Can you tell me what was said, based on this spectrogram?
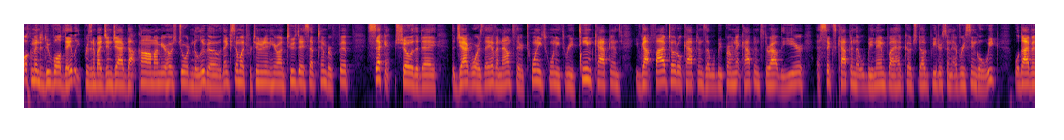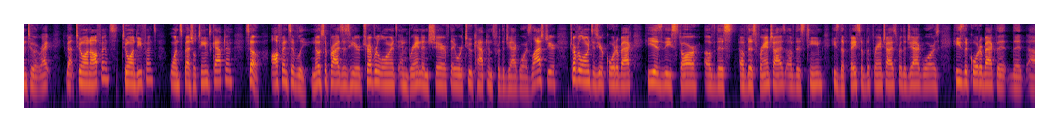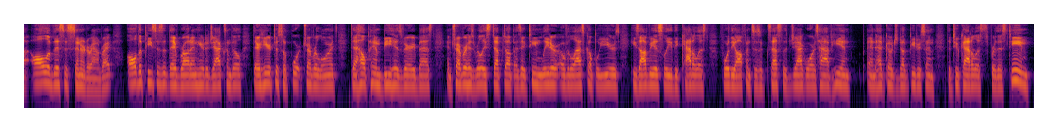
Welcome into Duval Daily, presented by GenJag.com. I'm your host, Jordan de Lugo. Thank you so much for tuning in here on Tuesday, September 5th, second show of the day. The Jaguars, they have announced their 2023 team captains. You've got five total captains that will be permanent captains throughout the year, a sixth captain that will be named by head coach Doug Pederson every single week. We'll dive into it, right? You've got two on offense, two on defense, one special teams captain. So, offensively, no surprises here. Trevor Lawrence and Brandon Scherff, they were two captains for the Jaguars last year. Trevor Lawrence is your quarterback. He is the star of this of this franchise, of this team. He's the face of the franchise for the Jaguars. He's the quarterback that that uh, all of this is centered around, right? All the pieces that they've brought in here to Jacksonville, they're here to support Trevor Lawrence to help him be his very best. And Trevor has really stepped up as a team leader over the last couple years. He's obviously the catalyst for the offensive success the Jaguars have. He and and head coach Doug Pederson, the two catalysts for this team.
